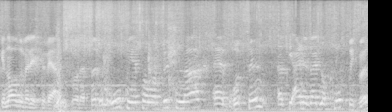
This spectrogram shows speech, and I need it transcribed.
Genauso werde ich bewerten. So, das wird im Ofen jetzt noch ein bisschen nachbrutzeln, äh, dass die eine Seite noch knusprig wird.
